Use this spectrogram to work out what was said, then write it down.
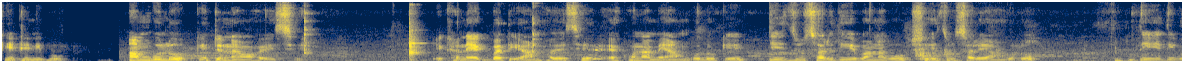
কেটে নিব। আমগুলো কেটে নেওয়া হয়েছে। এখানে এক বাটি আম হয়েছে। এখন আমি আমগুলোকে যে জুসার দিয়ে বানাবো, সেই জুসারে আমগুলো দিয়ে দিব।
